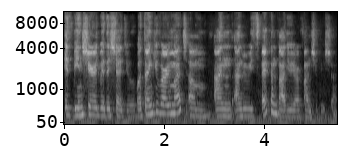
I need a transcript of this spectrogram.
is being shared with the schedule. But thank you very much, um, and, and we respect and value your contribution.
